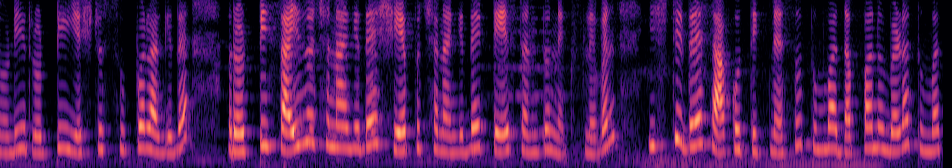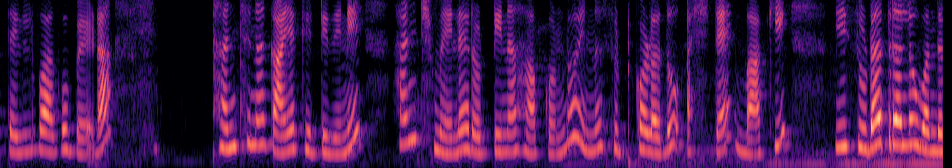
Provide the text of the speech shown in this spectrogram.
ನೋಡಿ, ರೊಟ್ಟಿ ಎಷ್ಟು ಸೂಪರ್ ಆಗಿದೆ. ರೊಟ್ಟಿ ಸೈಜು ಚೆನ್ನಾಗಿದೆ ಶೇಪು ಚೆನ್ನಾಗಿದೆ ಟೇಸ್ಟ್ ಅಂತೂ ನೆಕ್ಸ್ಟ್ ಲೆವೆಲ್ ಇಷ್ಟಿದ್ರೆ ಸಾಕು ತಿಕ್ನೆಸ್ಸು ತುಂಬ ದಪ್ಪನೂ ಬೇಡ, ತುಂಬ ತೆಳುವಾಗೂ ಬೇಡ. ಹಂಚಿನ ಕಾಯಕ್ಕಿಟ್ಟಿದ್ದೀನಿ ಹಂಚ್ ಮೇಲೆ ರೊಟ್ಟಿನ ಹಾಕ್ಕೊಂಡು ಇನ್ನು ಸುಟ್ಕೊಳ್ಳೋದು ಅಷ್ಟೇ. ಬಾಕಿ ಈ ಸುಡೋದ್ರಲ್ಲೂ ಒಂದು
